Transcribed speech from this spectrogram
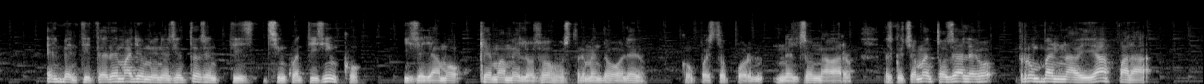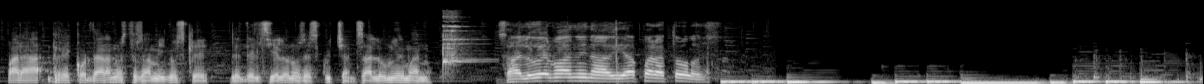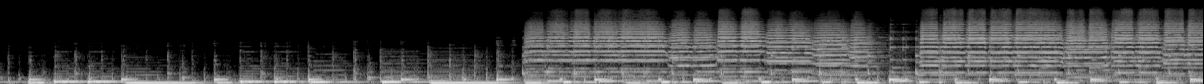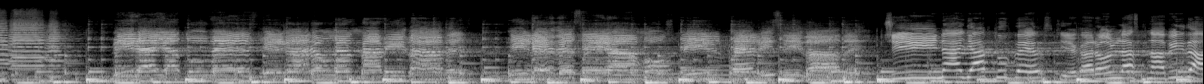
el 23 de mayo de 1955 y se llamó Quémame los ojos, tremendo bolero, compuesto por Nelson Navarro. Escuchemos entonces a Alejo Rumba en Navidad para, para recordar a nuestros amigos que desde el cielo nos escuchan. Salud, mi hermano. Salud, hermano, y Navidad para todos.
